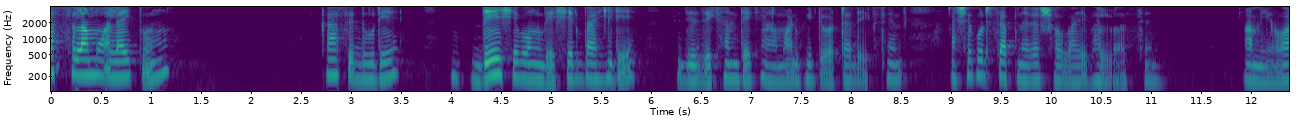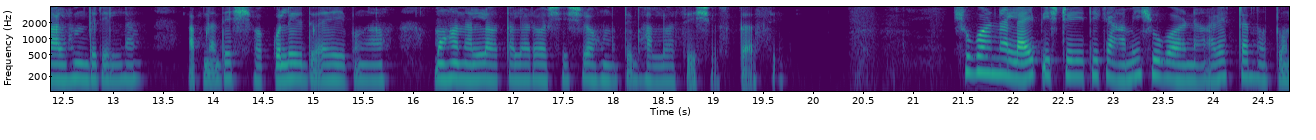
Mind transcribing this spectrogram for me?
আসসালামু আলাইকুম। কাছে দূরে, দেশ এবং দেশের বাহিরে, যে যেখান থেকে আমার ভিডিওটা দেখছেন, আশা করছি আপনারা সবাই ভালো আছেন। আমিও আলহামদুলিল্লাহ। আপনাদের সকলের দয়া এবং মহান আল্লাহ তালার অশেষ রহমতে ভালো আছি, সুস্থ আছি। সুবর্ণা লাইফ স্টোরি থেকে আমি সুবর্ণা আরেকটা নতুন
